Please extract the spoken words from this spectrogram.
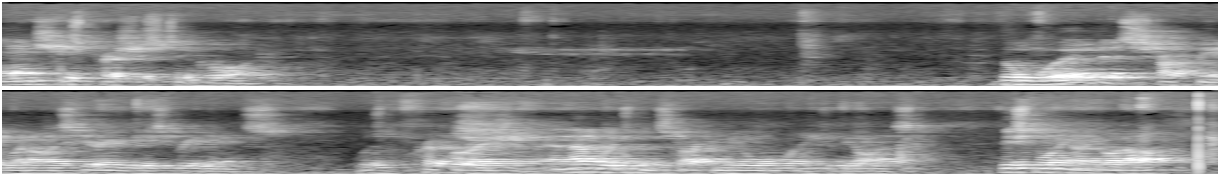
and she's precious to God. The word that struck me when I was hearing these readings was preparation, and that word's been striking me all morning, to be honest. This morning I got up,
